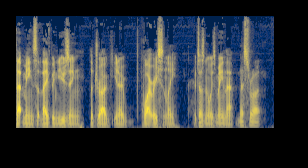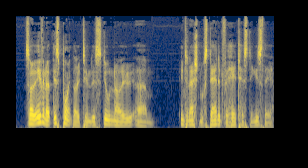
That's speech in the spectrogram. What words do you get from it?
that means that they've been using the drug, you know, quite recently. It doesn't always mean that. That's right. So even at this point, though, Tim, there's still no um, international standard for hair testing, is there?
